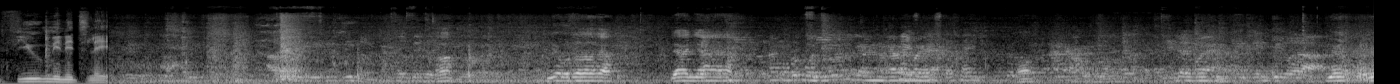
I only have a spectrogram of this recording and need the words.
few minutes later. 啊，你 order 了噻？两年呀？ Where is this okay? 好。约约。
